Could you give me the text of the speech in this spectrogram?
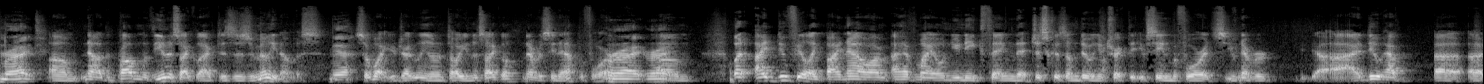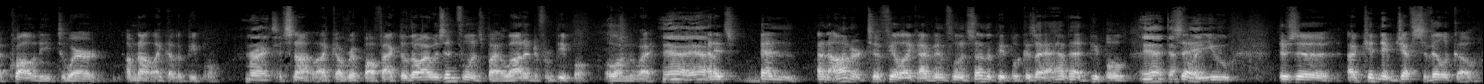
Right. Um, now, the problem with the unicycle act is there's a million of us. Yeah. So what? You're juggling on a tall unicycle? Never seen that before. Right, right. Um, but I do feel like by now I'm, I have my own unique thing that just because I'm doing a trick that you've seen before, it's you've never. I do have a, a quality to where I'm not like other people. Right. It's not like a rip-off act, although I was influenced by a lot of different people along the way. Yeah, yeah. And it's been an honor to feel like I've influenced other people because I have had people Yeah, say you. There's a, a kid named Jeff Civillico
